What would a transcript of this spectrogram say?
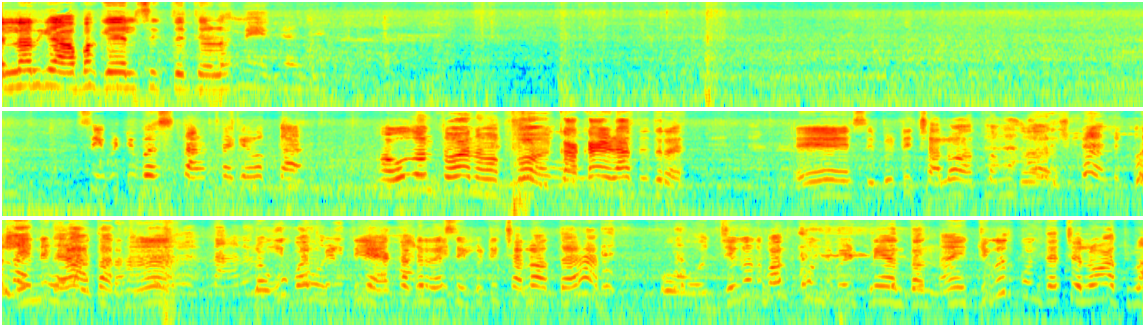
ಎಲ್ಲಾರ್ಗೆ ಆ ಬಗ್ಗೆ ಎಲ್ಲಿ ಸಿಗ್ತೈತಿ ಹೇಳ C B T bus start ಆಗ್ಯಾವಕ್ಕ ಹೌದಂತ ನಮ್ಮಪ್ಪ ಕಾಕ ಹೇಳತ್ತಿದ್ರ ಏ ಸಿಬಿಟಿ ಚಲೋ ಆತ್ ನಮ್ದು. ಏನ್ ಹೇಳತ್ತಾರ ಹಾ? ಲಘು ಬಂದ್ಬಿಟ್ಟಿ ಯಾಕಂದ್ರೆ ಸಿಬಿಟಿ ಚಲೋ ಆತ. ಓ ಜಿಗದ್ ಬಂದ್ ಕುಂತ್ ಬಿಟ್ನಿ ಅಂತಂದ ಜಿಗದ್ ಕುಂತ ಚಲೋ ಆತ್ ಚಂದ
